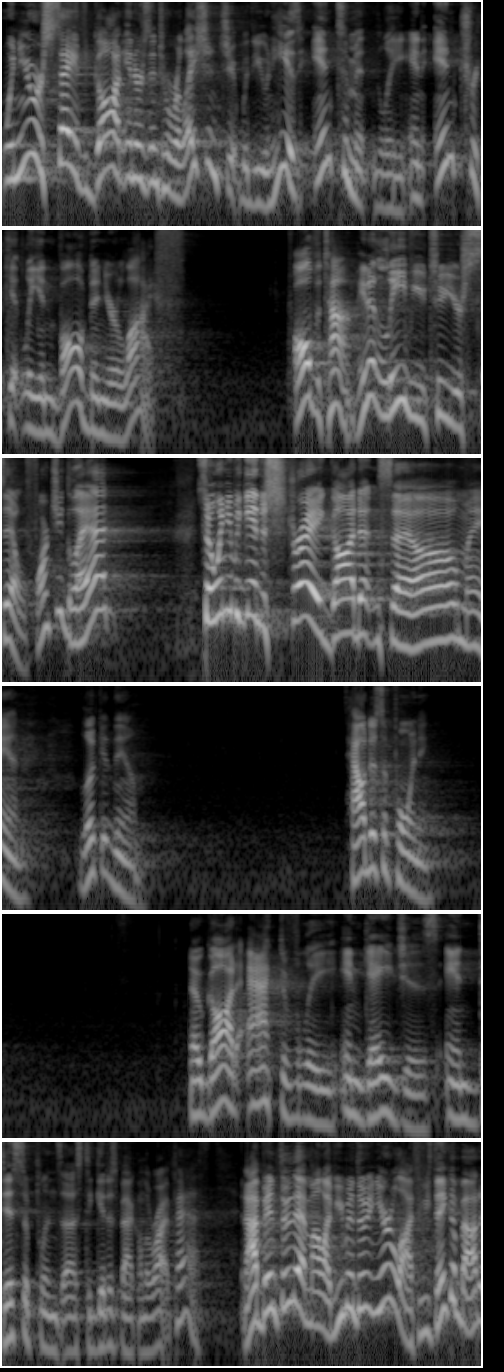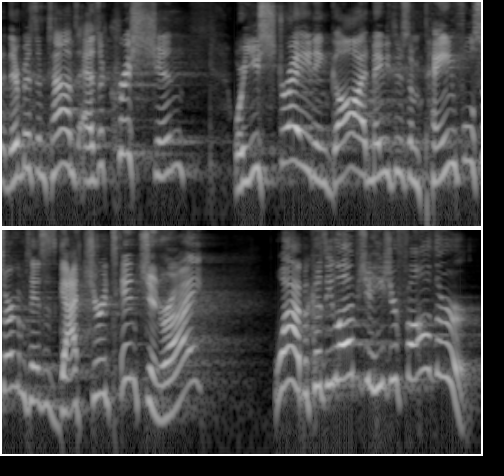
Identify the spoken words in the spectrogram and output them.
When you are saved, God enters into a relationship with you and He is intimately and intricately involved in your life all the time. He doesn't leave you to yourself. Aren't you glad? So when you begin to stray, God doesn't say, oh man, look at them. How disappointing. No, God actively engages and disciplines us to get us back on the right path. And I've been through that in my life. You've been through it in your life. If you think about it, there have been some times as a Christian where you strayed and God, maybe through some painful circumstances, got your attention, right? Why? Because He loves you. He's your Father. And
